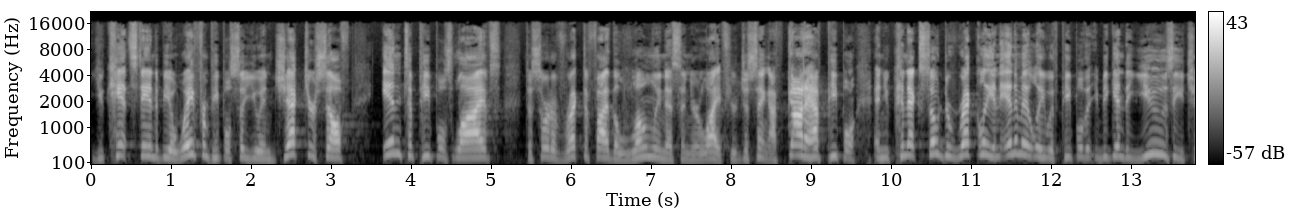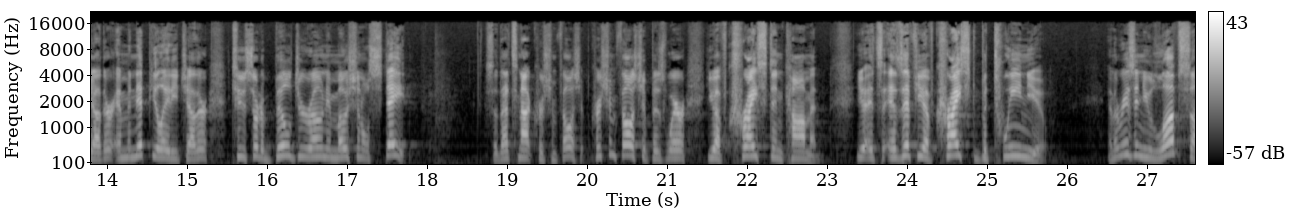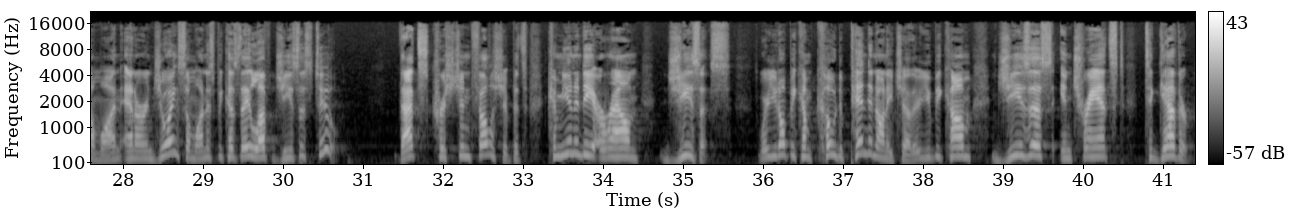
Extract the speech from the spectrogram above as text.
you can't stand to be away from people, so you inject yourself into people's lives to sort of rectify the loneliness in your life. You're just saying, I've got to have people. And you connect so directly and intimately with people that you begin to use each other and manipulate each other to sort of build your own emotional state. So that's not Christian fellowship. Christian fellowship is where you have Christ in common. It's as if you have Christ between you. And the reason you love someone and are enjoying someone is because they love Jesus too. That's Christian fellowship. It's community around Jesus, where you don't become codependent on each other, you become Jesus entranced together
